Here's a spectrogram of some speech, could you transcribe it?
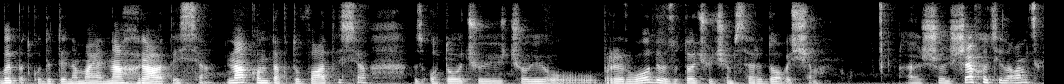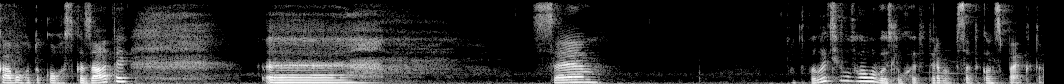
випадку дитина має награтися, наконтактуватися з оточуючою природою, з оточуючим середовищем. Е, Що ще хотіла вам цікавого такого сказати? Е, Це. От вилетіло з голови, слухайте, треба писати конспекти.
